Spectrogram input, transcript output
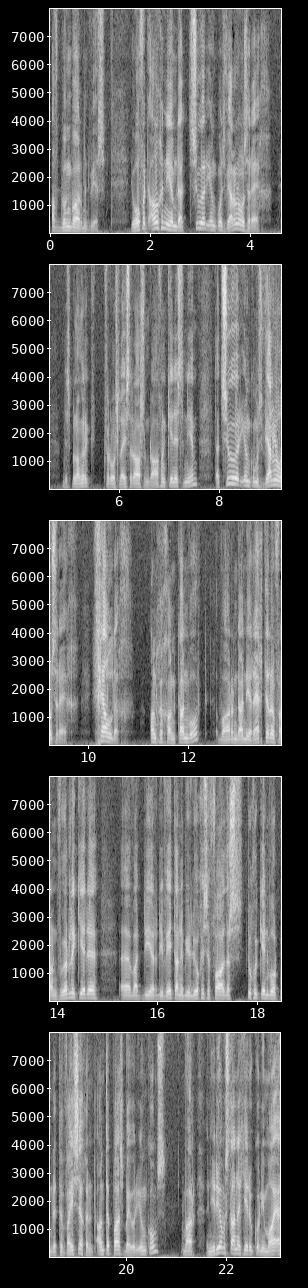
afdwingbaar moet wees. Die hof het aangeneem dat so 'n ooreenkoms wel in ons reg Dis belangrik vir ons luisteraars om daarvan kennis te neem dat so 'n ooreenkoms wel in ons reg geldig aangegaan kan word waarin dan die regter en verantwoordelikhede uh, wat deur die wet aan 'n biologiese vaders toegeken word om dit te wysig en dit aan te pas by ooreenkoms. Maar in hierdie omstandighede kon die maai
